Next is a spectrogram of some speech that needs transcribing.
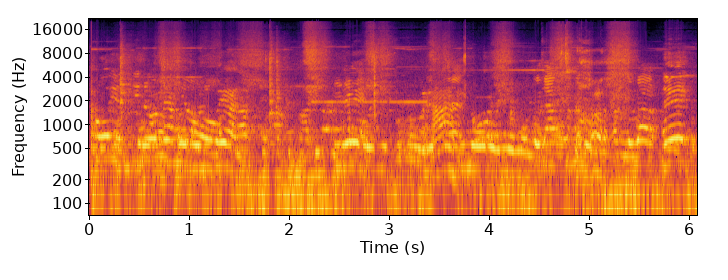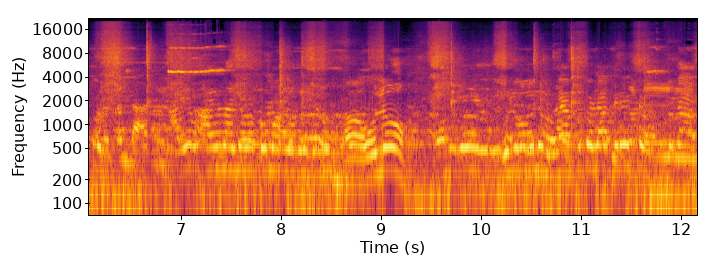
Ano ko yan? Ha? Ayaw, ayaw na naman ganun. Oh, ulo. Ulo, ulo. Ayan, puto lang, diretso. Lang.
